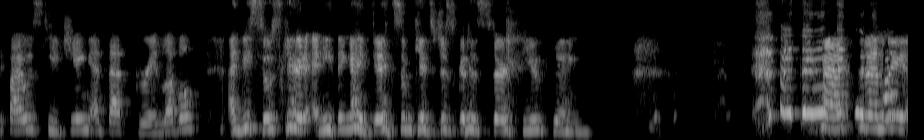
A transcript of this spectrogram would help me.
if I was teaching at that grade level, I'd be so scared anything I did, some kid's just gonna start puking. Accidentally.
